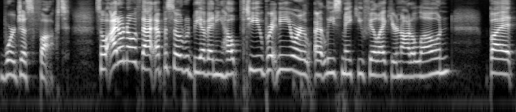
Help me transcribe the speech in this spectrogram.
were just fucked. So I don't know if that episode would be of any help to you, Brittany, or at least make you feel like you're not alone. But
